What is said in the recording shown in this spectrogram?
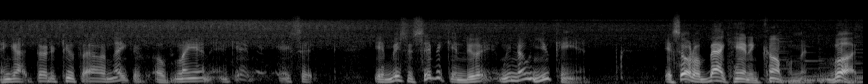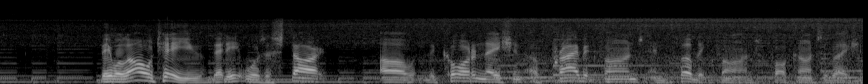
and got 32,000 acres of land. And they said, if Mississippi can do it, we know you can. It's sort of a backhanded compliment, but they will all tell you that it was a start of the coordination of private funds and public funds for conservation.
